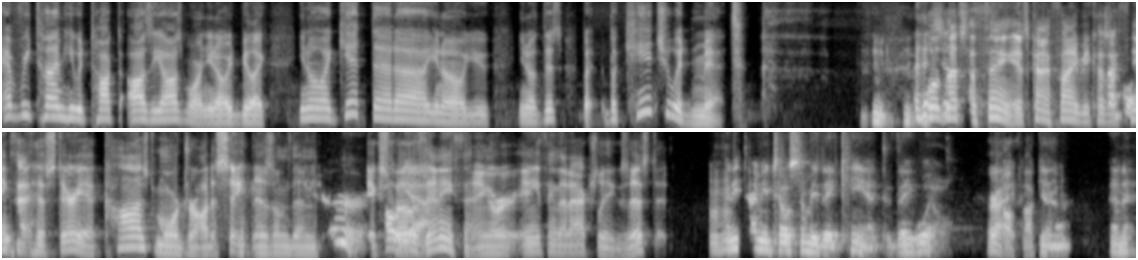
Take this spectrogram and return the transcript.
every time he would talk to Ozzy Osbourne, you know, he'd be like, you know, I get that, uh, you know, you, you know, this, but, but can't you admit? Well, just- that's the thing. It's kind of funny because I think that hysteria caused more draw to Satanism than Sure. exposed yeah. anything or anything that actually existed. Mhm. Anytime you tell somebody they can't, they will. Right. Oh, fuck You yeah. know, and it-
